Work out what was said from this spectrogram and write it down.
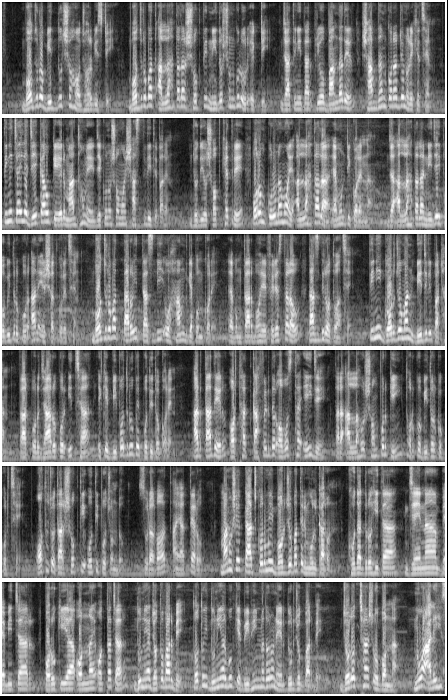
বজ্র বিদ্যুৎ সহ ঝড় বৃষ্টি। বজ্রপাত আল্লাহ তালার শক্তির নিদর্শনগুলোর একটি, যা তিনি তার প্রিয় বান্দাদের সাবধান করার জন্য রেখেছেন। তিনি চাইলে যে কাউকে এর মাধ্যমে যে কোনো সময় শাস্তি দিতে পারেন, যদিও সব ক্ষেত্রে পরম করুণাময় আল্লাহ তালা এমনটি করেন না, যা আল্লাহ তালা নিজেই পবিত্র কোরআনে এরশাদ করেছেন। বজ্রপাত তারই তাসবি ও হামদ জ্ঞাপন করে, এবং তার ভয়ে ফেরেস্তারাও তাসবিরত আছে। তিনি গর্জমান বিজলি পাঠান, তারপর যার ওপর ইচ্ছা একে বিপদরূপে পতিত করেন। আর তাদের, অর্থাৎ কাফেরদের অবস্থা এই যে, তারা আল্লাহর সম্পর্কেই তর্ক বিতর্ক করছে, অথচ তার শক্তি অতি প্রচণ্ড। সুরারদ আয়াত তেরো। মানুষের কাজকর্মই বর্জ্যপাতের মূল কারণ। ক্ষোদাদ্রোহিতা জেনা, ব্যবিচার, পরকিয়া, অন্যায়, অত্যাচার দুনিয়া যত বাড়বে, ততই দুনিয়ার বুকে বিভিন্ন ধরনের দুর্যোগ বাড়বে। জলোচ্ছ্বাস ও বন্যা। নুয়া আলিহি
